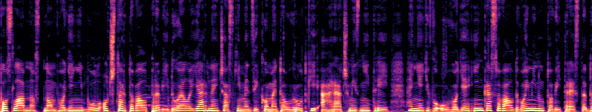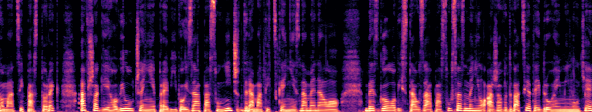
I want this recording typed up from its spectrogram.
Po slávnostnom vhodení bul odštartoval prvý duel jarnej časti medzi Kometou Vrútky a hráčmi z Nitry. Hneď v úvode inkasoval dvojminútový trest domáci pastorek, avšak jeho vylúčenie pre vývoj zápasu nič dramatické neznamenalo. Bezgólový stav zápasu sa zmenil až v 22. minúte,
